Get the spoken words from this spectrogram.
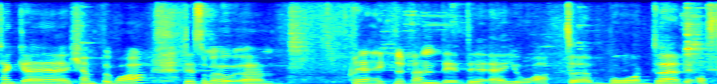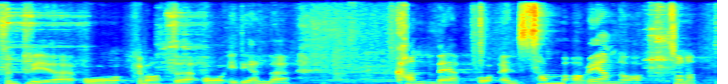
tenker jeg er kjempebra. Det som òg er helt nødvendig, det er jo at både det offentlige og private og ideelle kan være på en samme arena, sånn at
